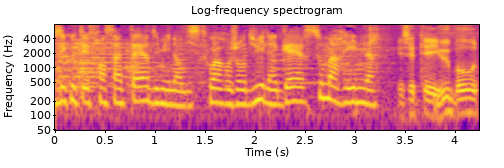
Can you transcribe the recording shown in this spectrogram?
Vous écoutez France Inter, 2000 ans d'histoire. Aujourd'hui, la guerre sous-marine. Et c'était U-Boat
